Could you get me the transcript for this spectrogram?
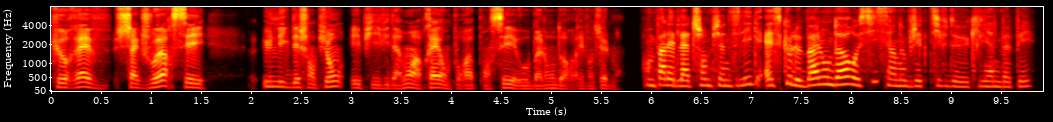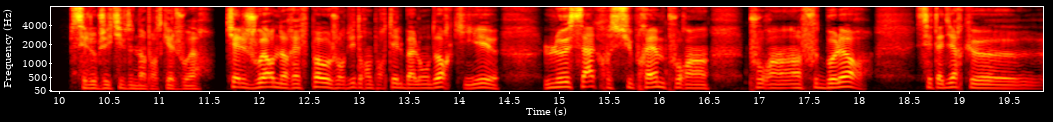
que rêve chaque joueur, c'est une Ligue des Champions, et puis évidemment, après, on pourra penser au Ballon d'Or éventuellement. On parlait de la Champions League. Est-ce que le Ballon d'Or aussi, c'est un objectif de Kylian Mbappé? C'est l'objectif de n'importe quel joueur. Quel joueur ne rêve pas aujourd'hui de remporter le ballon d'or qui est euh, le sacre suprême pour un, pour un, footballeur? C'est-à-dire que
